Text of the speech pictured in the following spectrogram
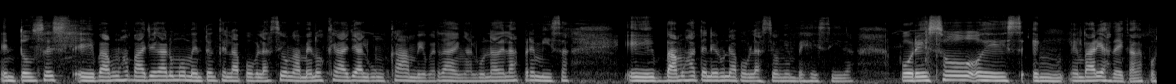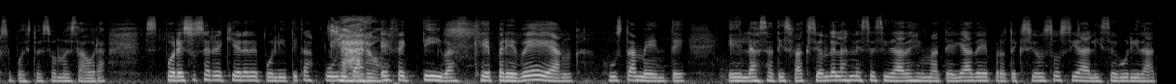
entonces eh, vamos a- va a llegar un momento en que la población, a menos que haya algún cambio, ¿verdad? En alguna de las premisas, eh, vamos a tener una población envejecida. Por eso es en, en varias décadas, por supuesto, eso no es ahora. Por eso se requiere de políticas públicas Claro. efectivas que prevean justamente eh, la satisfacción de las necesidades en materia de protección social y seguridad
